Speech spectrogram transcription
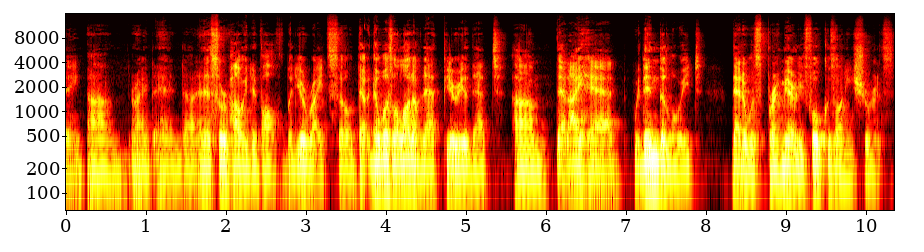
thing, um, right? And uh, and that's sort of how it evolved. But you're right. So th- there was a lot of that period that um, that I had within Deloitte that it was primarily focused on insurance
